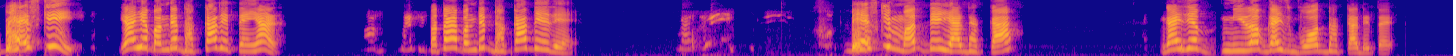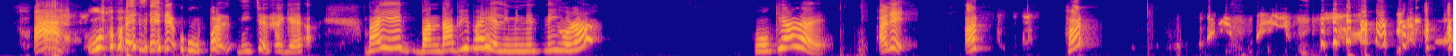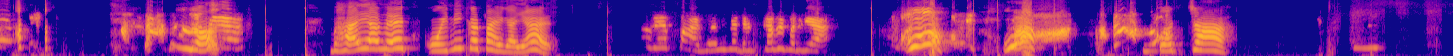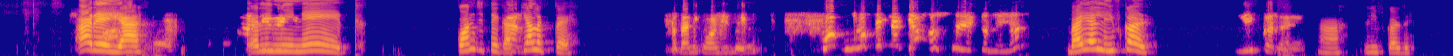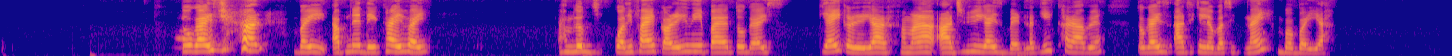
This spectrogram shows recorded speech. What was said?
भैंस की! यार, ये बंदे धक्का देते हैं यार। पता है, बंदे धक्का दे रहे हैं। भैंस की मत दे यार धक्का। गाइस ये नीरव गाइस बहुत धक्का देता है। आ वो भाई मेरे ऊपर नीचे से गया। भाई एक बंदा भी भाई एलिमिनेट नहीं हो रहा? हो क्या रहा है? अरे हट हट। भाई यार मैं कोई नहीं कर पाएगा यार। अरे पागल में धक्का भी बन गया। ओ वाह बच्चा। अरे यार एलिमिनेट कौन जीतेगा? क्या लगता है? पता नहीं कौन जीतेगा। हैं भाई यार लीव कर। लीव कर रहे हैं। हाँ लीव कर दे। तो गाइस यार भाई आपने देखा ही भाई हम लोग क्वालिफाई कर ही नहीं पाए। तो गाइस क्या ही करे यार? हमारा आज भी गाइस बैड लक ही खराब है। तो गाइस आज के लिए बस इतना ही। बबैया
